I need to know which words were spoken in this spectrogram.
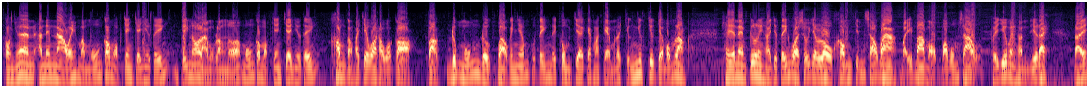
Còn những anh anh em nào ấy mà muốn có một trang chơi như tiếng tiếng nói lại một lần nữa muốn có một trang chơi như tiếng không cần phải chơi qua thầu qua cò và đúng muốn được vào cái nhóm của tiến để cùng chơi các mã kèo mà nó chuẩn nhất trước giờ bóng lăn. Thì anh em cứ liên hệ cho tiến qua số zalo 0963 731 346 phía dưới màn hình dưới đây. Đấy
